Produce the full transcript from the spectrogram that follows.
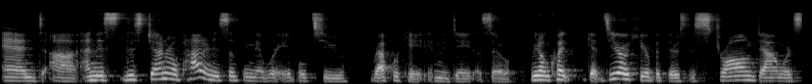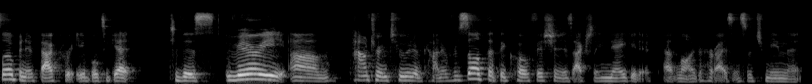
And, uh, and this, this general pattern is something that we're able to replicate in the data. So we don't quite get zero here, but there's this strong downward slope. And in fact, we're able to get to this very um, counterintuitive kind of result that the coefficient is actually negative at longer horizons, which mean that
